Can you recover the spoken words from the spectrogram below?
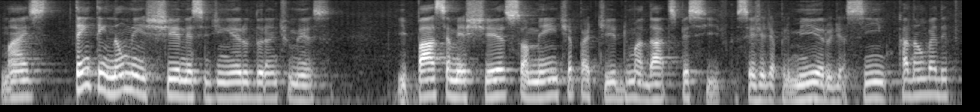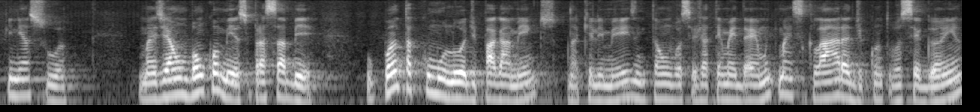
mas tentem não mexer nesse dinheiro durante o mês e passe a mexer somente a partir de uma data específica, seja dia 1 dia 5, cada um vai definir a sua. Mas já é um bom começo para saber o quanto acumulou de pagamentos naquele mês, então você já tem uma ideia muito mais clara de quanto você ganha.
